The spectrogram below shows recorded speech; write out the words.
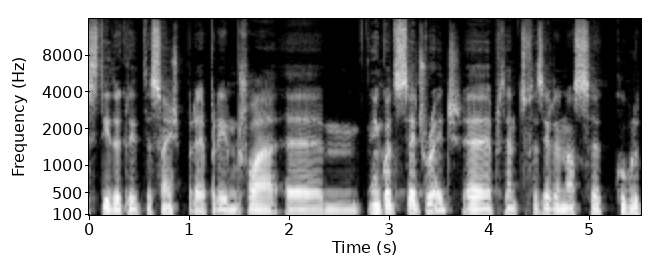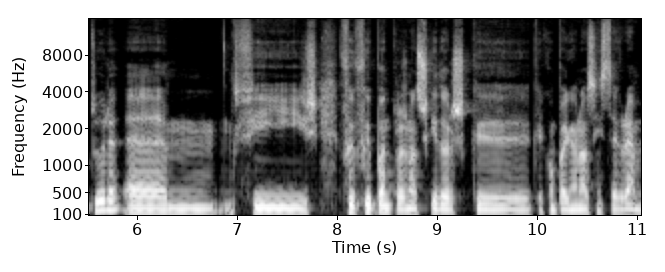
cedido acreditações para, para irmos lá um, enquanto Stage Rage, uh, portanto fazer a nossa cobertura. Um, fiz, fui, fui pondo para os nossos seguidores que, que acompanham o nosso Instagram,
